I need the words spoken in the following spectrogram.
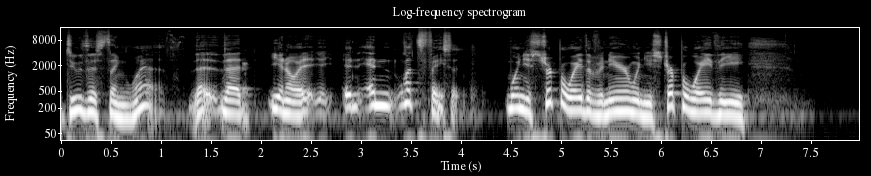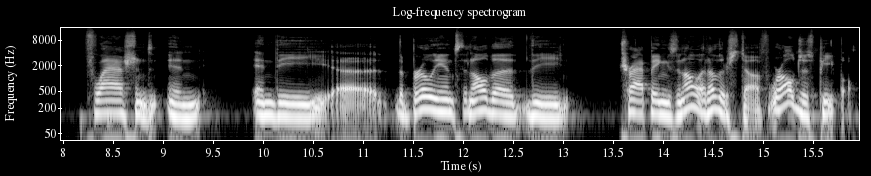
do this thing with. That that you know, it, and, and let's face it, when you strip away the veneer, when you strip away the flash and and and the uh, the brilliance and all the the trappings and all that other stuff, we're all just people.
